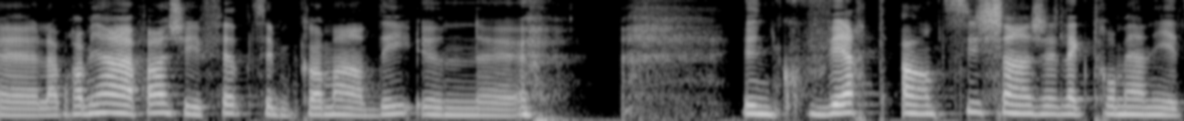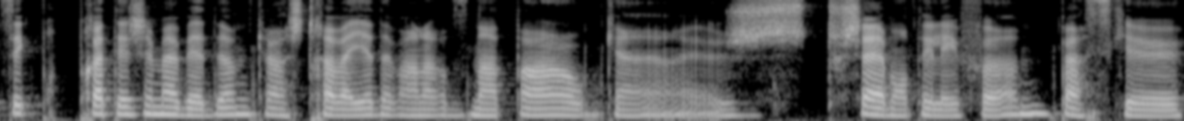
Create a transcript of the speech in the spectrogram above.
Euh, la première affaire que j'ai faite, c'est me commander une, euh, une couverte anti-change électromagnétique pour protéger ma bédaine quand je travaillais devant l'ordinateur ou quand euh, je touchais à mon téléphone parce que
